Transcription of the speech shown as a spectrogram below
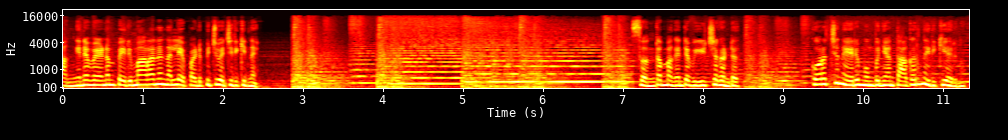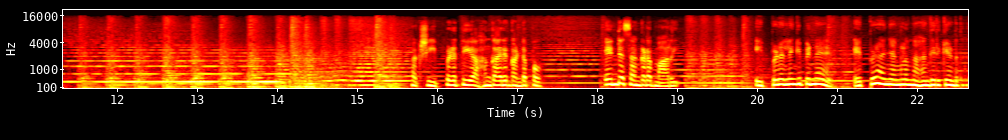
അങ്ങനെ വേണം പെരുമാറാനെന്നല്ലേ പഠിപ്പിച്ചു വെച്ചിരിക്കുന്നേ. സ്വന്തം മകന്റെ വീഴ്ച കണ്ട് കുറച്ചു നേരം മുമ്പ് ഞാൻ തകർന്നിരിക്കുകയായിരുന്നു. പക്ഷെ ഇപ്പോഴത്തെ അഹങ്കാരം കണ്ടപ്പോ എന്റെ സങ്കടം മാറി. ഇപ്പോഴല്ലെങ്കിൽ പിന്നെ എപ്പോഴാ ഞങ്ങളൊന്ന് അഹങ്കരിക്കേണ്ടത്?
